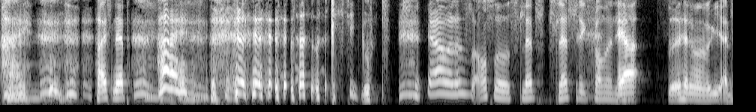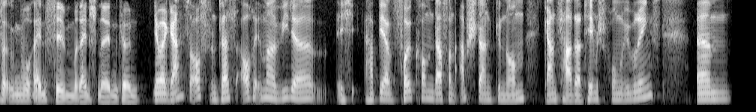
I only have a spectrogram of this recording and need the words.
Hi, Hi Snap, Hi. Richtig gut. ja, aber das ist auch so Slaps, Slapstick-Comedy. Ja, hätte man wirklich einfach irgendwo reinfilmen, reinschneiden können. Ja, aber ganz oft und das auch immer wieder, ich habe ja vollkommen davon Abstand genommen, ganz harter Themensprung übrigens, ähm,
